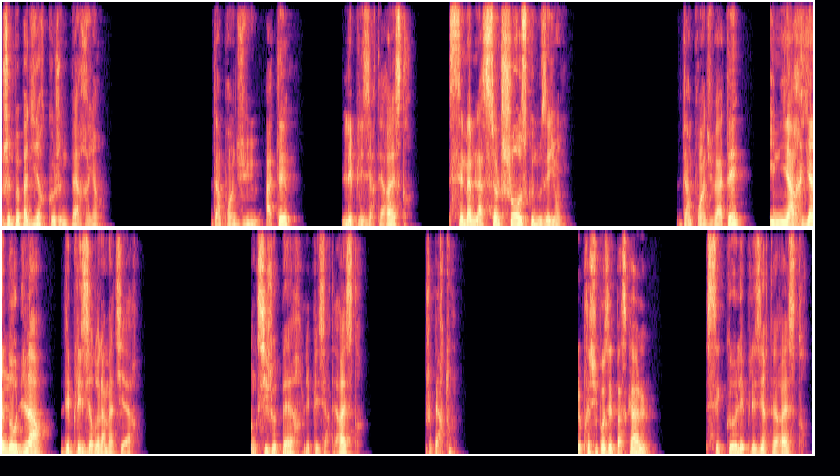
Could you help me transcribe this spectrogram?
je ne peux pas dire que je ne perds rien. D'un point de vue athée, les plaisirs terrestres, c'est même la seule chose que nous ayons. D'un point de vue athée, il n'y a rien au-delà des plaisirs de la matière. Donc si je perds les plaisirs terrestres, je perds tout. Le présupposé de Pascal, c'est que les plaisirs terrestres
